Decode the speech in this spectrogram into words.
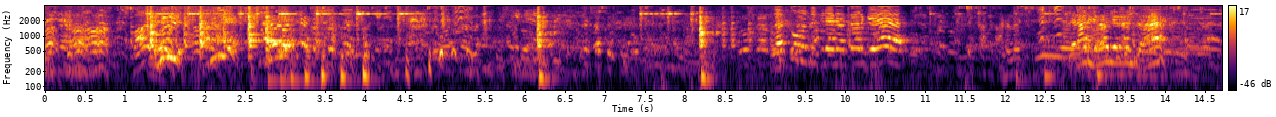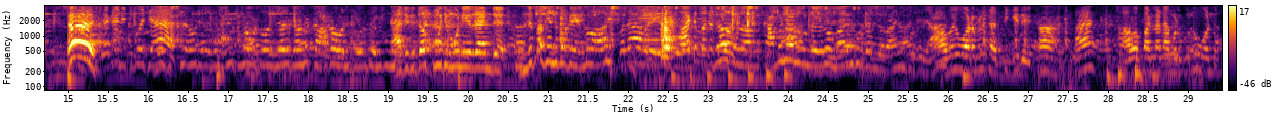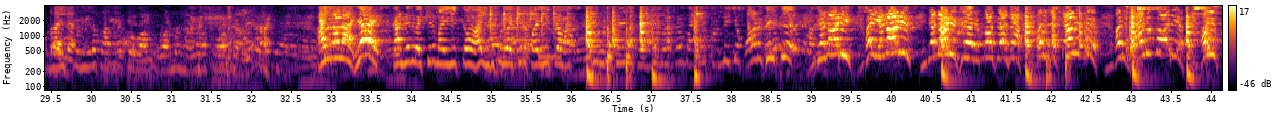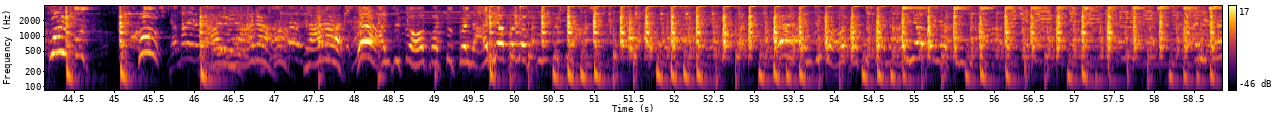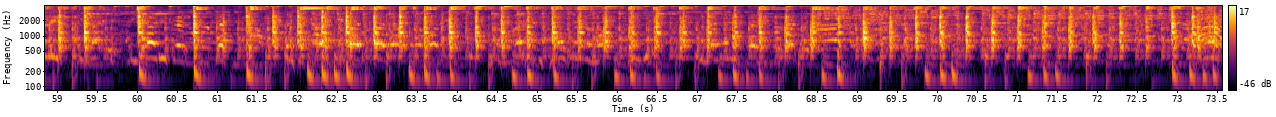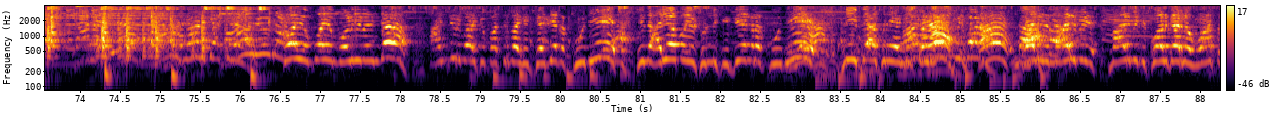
ரத்தம் காக்கா வலிக்கு வருது எனக்கு அதுக்கு தான் பூஜை முன்னிடுறாண்டு இந்த பக்கம் இந்த பக்கம் எங்க இப்பதான் அவரு வாட்டு பக்கத்துல கமலான உள்ள ஏதோ மருந்து கொடுக்குறீங்க வாங்கி கொடுக்குறியா? அவன் உடம்புல சத்திக்குது? அவன் பண்ண நம்மளுக்கு இன்னும் ஒண்ணு கூட இல்ல. அதனால ஏய் கண்ணில் வைக்கிற மையிக்கோ இடுப்புல வைக்கிற பையிக்கோ போன சிரிச்சு என்னாடி? அது என்னாடி? என்னாடி பேருமா பேச. அது தக்காளுக்கு. அது அது கூழ் கூழ். யாரு நானா நானா? ஏ அஞ்சுக்கோ பத்துக்கோ இந்த அரியா பையன் பேசுற என்கிட்ட மாறி கோல்காரன வாத்த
